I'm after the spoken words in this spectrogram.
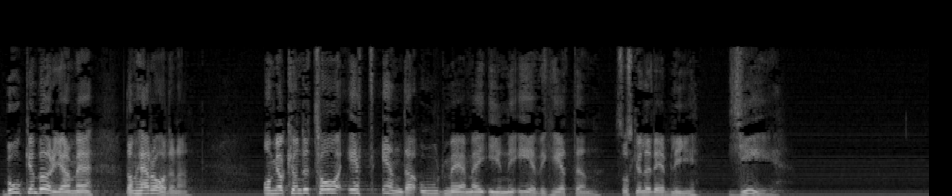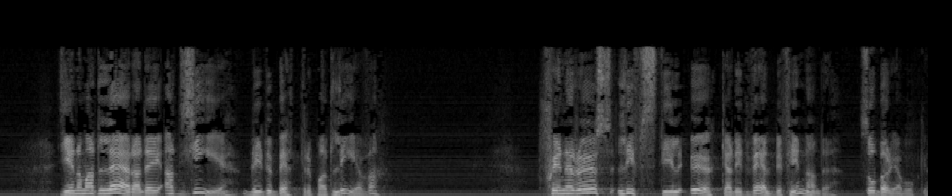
Boken börjar med de här raderna. Om jag kunde ta ett enda ord med mig in i evigheten så skulle det bli ge. Genom att lära dig att ge blir du bättre på att leva. Generös livsstil ökar ditt välbefinnande. Så börjar boken.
